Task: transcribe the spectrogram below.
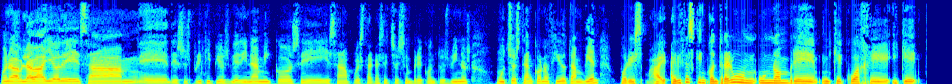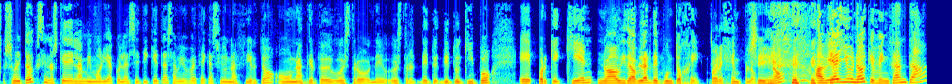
Bueno, hablaba yo de esa eh, de esos principios biodinámicos y eh, esa apuesta que has hecho siempre con tus vinos. Muchos te han conocido también por eso. Hay, veces que encontrar un, nombre que cuaje y que, sobre todo, que se nos quede en la memoria con las etiquetas, a mí me parece que ha sido un acierto o un acierto de vuestro de vuestro de tu, equipo, eh, porque quién no ha oído hablar de punto G, por ejemplo, ¿no? A mí hay uno que me encanta,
